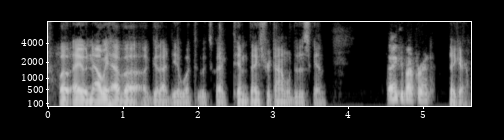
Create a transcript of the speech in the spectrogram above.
But hey, now we have a, a good idea what to expect. Tim, thanks for your time. We'll do this again. Thank you, my friend. Take care.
